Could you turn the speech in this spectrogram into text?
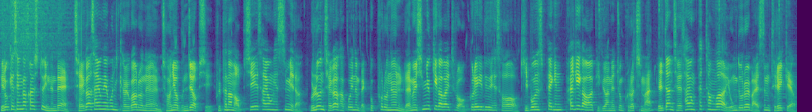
이렇게 생각할 수도 있는데 제가 사용해본 결과로는 전혀 문제없이 불편함 없이 사용했습니다. 물론 제가 갖고 있는 맥북 프로는 램을 16GB로 업그레이드해서 기본 스펙인 8GB와 비교하면 좀 그렇지만 일단 제 사용 패턴과 용도를 말씀드릴게요.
